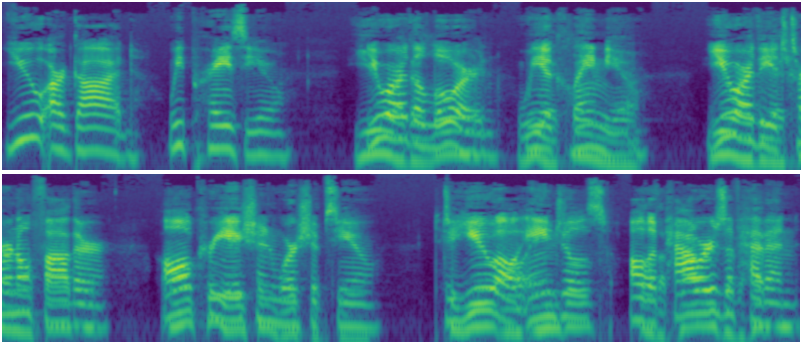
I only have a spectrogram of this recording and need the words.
You are God, we praise you. You are the Lord, we acclaim you. You are the eternal Father, all creation worships you. To you, all angels, all the powers of heaven,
